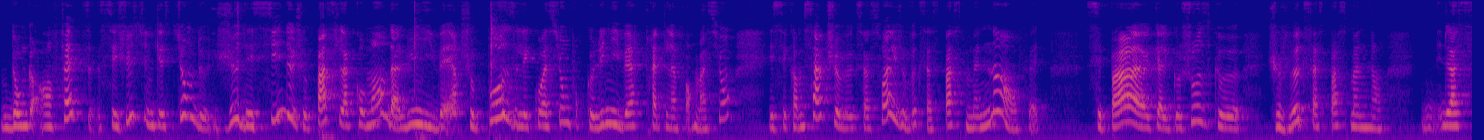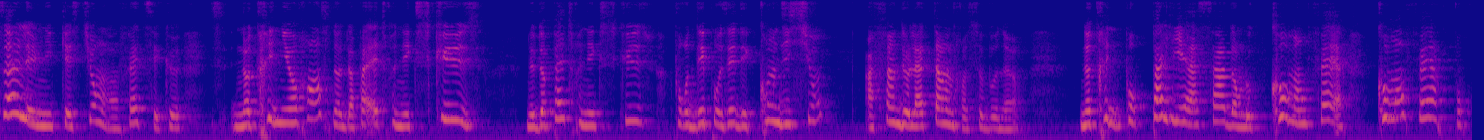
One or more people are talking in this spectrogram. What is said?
Donc, en fait, c'est juste une question de je décide, je passe la commande à l'univers, je pose l'équation pour que l'univers traite l'information et c'est comme ça que je veux que ça soit et je veux que ça se passe maintenant, en fait. C'est pas euh, quelque chose que je veux que ça se passe maintenant. La seule et unique question, en fait, c'est que notre ignorance ne doit pas être une excuse, ne doit pas être une excuse pour déposer des conditions afin de l'atteindre, ce bonheur. Notre, pour pallier à ça dans le comment faire, comment faire pour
